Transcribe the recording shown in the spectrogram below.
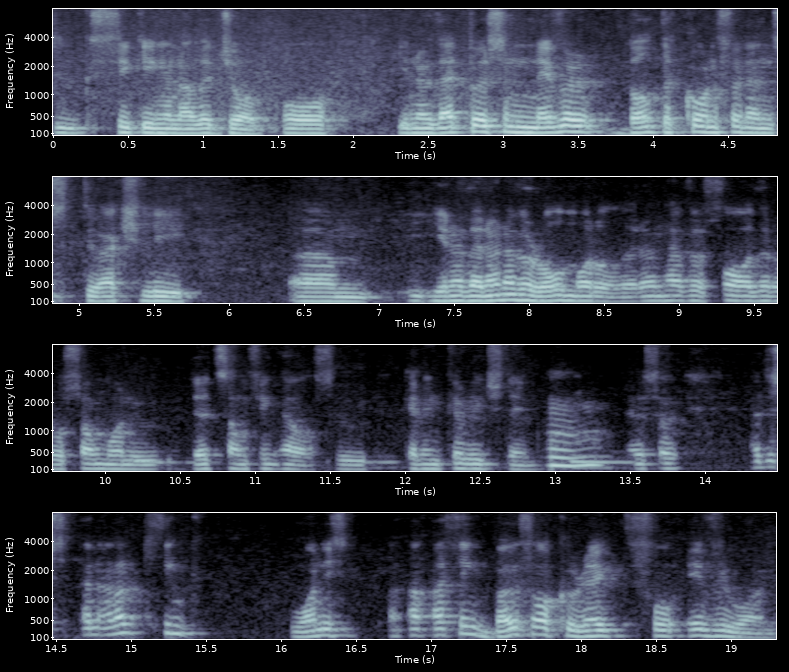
to seeking another job," or you know, that person never built the confidence to actually um, you know, they don't have a role model. They don't have a father or someone who did something else who can encourage them. Mm. You know, so I just, and I don't think one is, I, I think both are correct for everyone.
